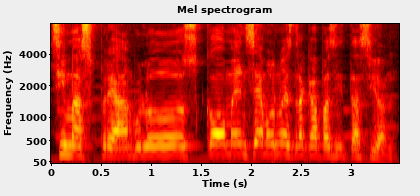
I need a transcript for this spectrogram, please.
Sin más preámbulos, comencemos nuestra capacitación.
